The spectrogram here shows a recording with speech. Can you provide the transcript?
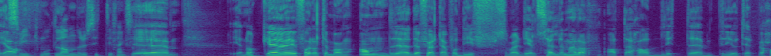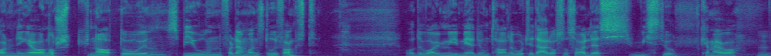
Ja. Svik mot land når du sitter i fengsel for? Eh, jeg nok eh, I forhold til mange andre, det følte jeg på de som jeg delt celle med, da, at jeg hadde litt eh, prioritert behandling. Jeg var norsk, Nato, en spion for dem var en stor fangst. Og det var jo mye medieomtale borti der også, så alle visste jo hvem jeg var. Mm.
